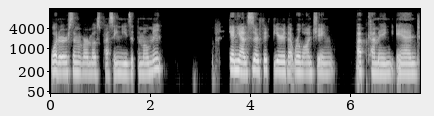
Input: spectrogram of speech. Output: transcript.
What are some of our most pressing needs at the moment? And yeah, this is our fifth year that we're launching upcoming. And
